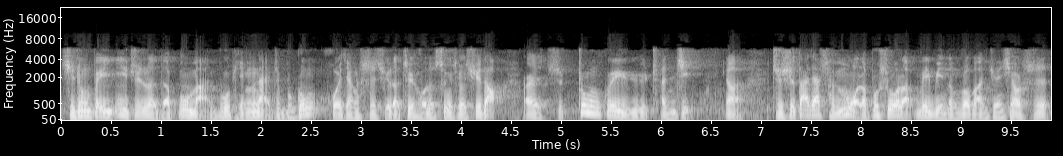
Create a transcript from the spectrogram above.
其中被抑制了的不满、不平乃至不公，或将失去了最后的诉求渠道，而终归于沉寂啊！只是大家沉默了，不说了，未必能够完全消失，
